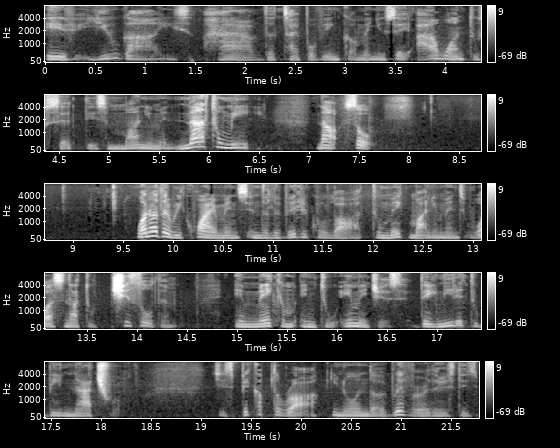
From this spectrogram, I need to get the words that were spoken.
If you guys have the type of income and you say, I want to set this monument, not to me. Now, so one of the requirements in the Levitical law to make monuments was not to chisel them and make them into images. They needed to be natural just pick up the rock. You know, in the river, there's these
